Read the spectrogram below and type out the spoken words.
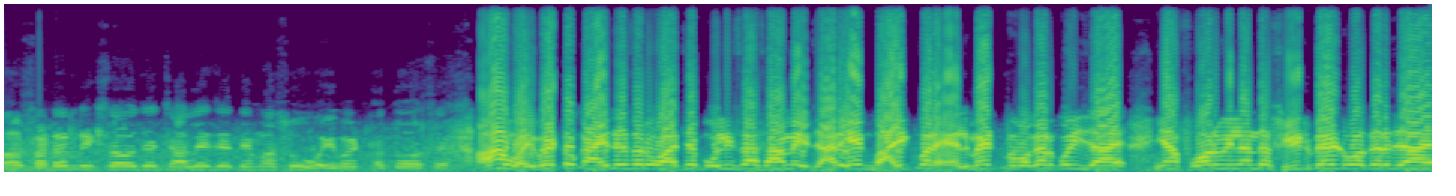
અ, શટલ રિક્ષાઓ જે ચાલે છે તેમાં શું વહીવટ થતો હશે? હા વહીવટ તો કાયદેસર હોય છે પોલીસના સામે. જ્યારે એક બાઇક પર હેલ્મેટ વગર કોઈ જાય યા ફોર વ્હીલર અંદર સીટ બેલ્ટ વગર જાય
